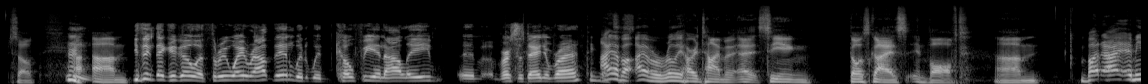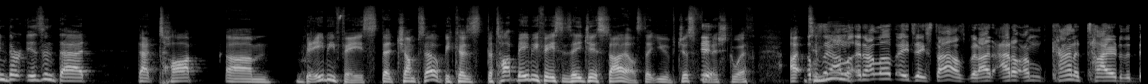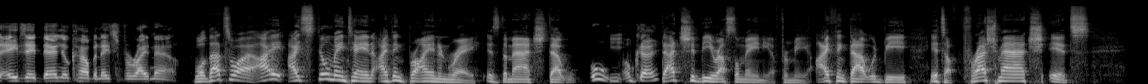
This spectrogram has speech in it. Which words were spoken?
So, hmm. uh, um, you think they could go a three-way route then with with Kofi and Ali uh, versus Daniel Bryan? I, I have a I have a really hard time at seeing those guys involved. Um, but I, I mean, there isn't that that top um, babyface that jumps out because the top babyface is AJ Styles that you've just finished yeah. with. Uh, to me, I, and I love AJ Styles, but I, I don't. I'm kind of tired of the AJ Daniel combination for right now. Well, that's why I I still maintain. I think Bryan and Rey is the match that. Ooh, okay. That should be WrestleMania for me. I think that would be. It's a fresh match. It's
